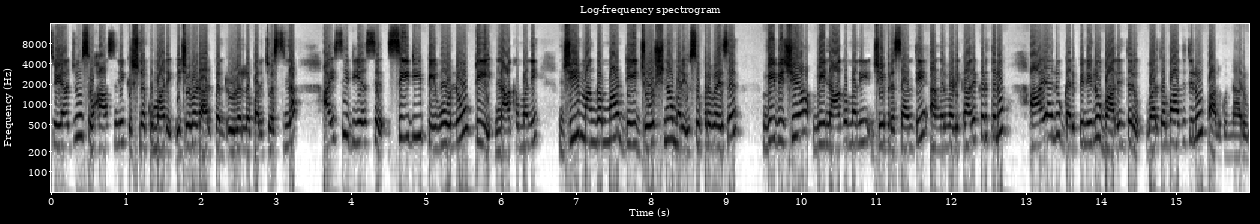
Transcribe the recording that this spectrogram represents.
శ్రీయాజు సుహాసిని కృష్ణకుమారి విజయవాడ అర్బన్ రూరల్లో పనిచేస్తున్న ఐసీడీఎస్ సిడిపిఓలు టి నాగమణి జి మంగమ్మ డి జోష్న మరియు సూపర్వైజర్ వి విజయ వి నాగమణి జి ప్రశాంతి అంగన్వాడీ కార్యకర్తలు ఆయాలు గర్భిణీలు బాలింతలు వరద బాధితులు పాల్గొన్నారు.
